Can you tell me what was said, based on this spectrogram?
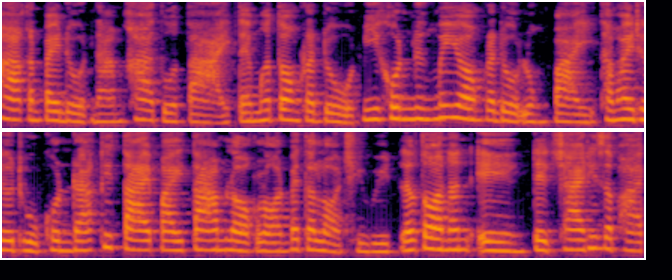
พากันไปโดดน้ำฆ่าตัวตาย แต่เมื่อต้องกระโดดมีคนหนึงไม่ยอมกระโดดลงไปทำให้เธอถูกคนนรักที่ตายไปตามหลอกหลอนไปตลอดชีวิต แล้วตอนนั้นเองเด็กชายที่สะพาย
